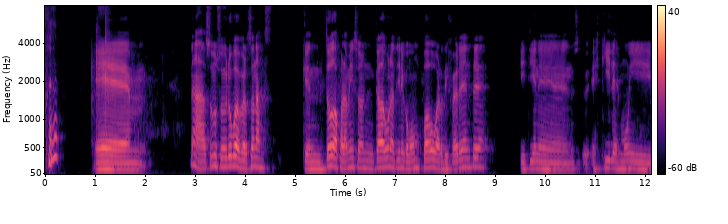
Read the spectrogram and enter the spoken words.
eh, nada, somos un grupo de personas que en todas para mí son. Cada una tiene como un power diferente y tienen skills muy,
